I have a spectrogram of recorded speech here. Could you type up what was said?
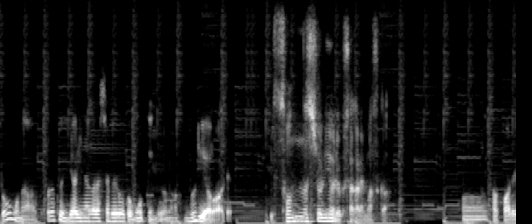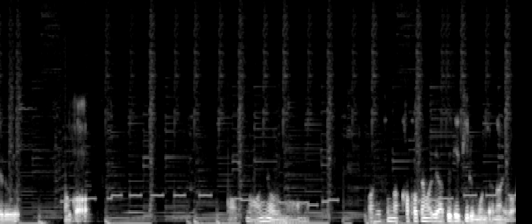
どうもな、スプラトゥーンやりながら喋ろうと思ってんけどな。無理やわ、あれ。そんな処理能力下がれますか？うーん、裂かれる。なんか、あ、なんやろな。あれ、そんな片手間で当てできるもんじゃないわ。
